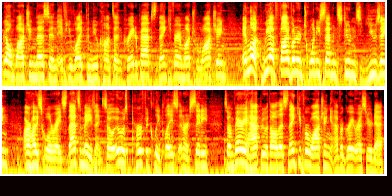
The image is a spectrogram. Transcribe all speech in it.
you know, watching this. And if you like the new content creator packs, thank you very much for watching. And look, we have 527 students using our high school race. That's amazing. So it was perfectly placed in our city. So I'm very happy with all this. Thank you for watching. Have a great rest of your day.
